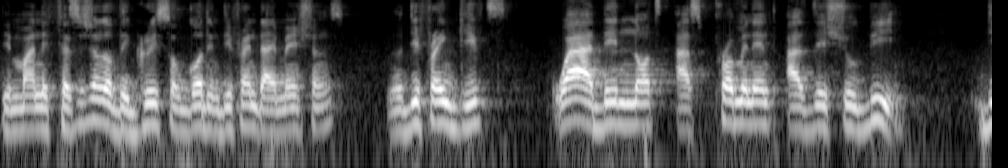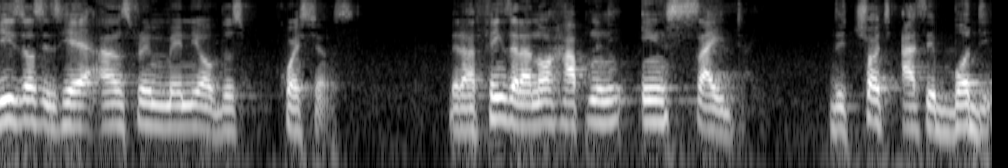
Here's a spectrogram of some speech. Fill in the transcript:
the manifestations of the grace of God in different dimensions, the different gifts? Why are they not as prominent as they should be? Jesus is here answering many of those questions. There are things that are not happening inside the church as a body.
